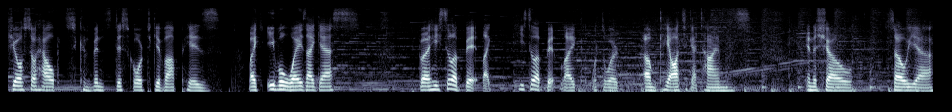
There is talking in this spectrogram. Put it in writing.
she also helped convince Discord to give up his like evil ways, I guess. But he's still a bit like he's still a bit like what's the word? Um, chaotic at times in the show. So yeah.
